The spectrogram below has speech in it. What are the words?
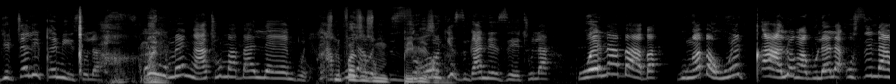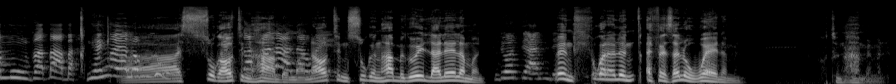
ngikutshela iqiniso la. Uma engathi uma balengwe, mfazi abulawe uzombhibhiza. zonke izingane zethu la. Wena baba, kungaba uweqala ongabulala usinamumva baba ngenxa yalomlungu. hayi suka awuthi ngihambe Uyisicashalala man awuthi wena. ngisuke ngihambe ngiyoyilalela man Ndodana nde. engihlukanele ngicefezelo wena mina awuthi ngihambe mina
